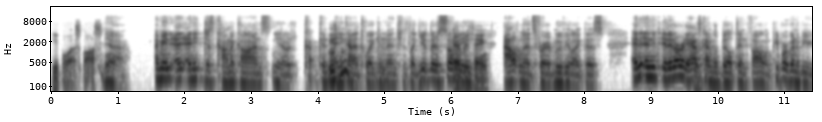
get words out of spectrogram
people as possible. Yeah. I mean, any just comic cons, you know, con- mm-hmm. any kind of toy mm-hmm. conventions, like you, there's so many outlets for a movie like this, and and it, it already has mm-hmm. kind of a built-in following. People are going to be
